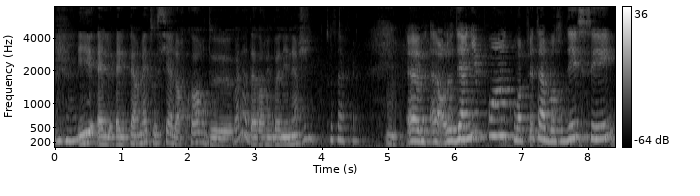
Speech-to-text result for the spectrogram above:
Mhm. Et elles, elles permettent aussi à leur corps de voilà d'avoir une bonne énergie. Tout à fait. Euh, alors, le dernier point qu'on va peut-être aborder, c'est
